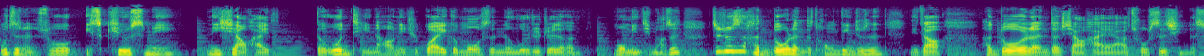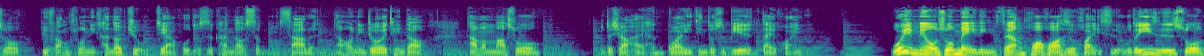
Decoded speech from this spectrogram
我只能说，excuse me，你小孩的问题，然后你去怪一个陌生人，我就觉得很莫名其妙。这这就是很多人的通病，就是你知道，很多人的小孩啊出事情的时候，比方说你看到酒驾，或者是看到什么杀人，然后你就会听到他妈妈说，我的小孩很乖，一定都是别人带坏的。我也没有说美玲这样画画是坏事，我的意思是说，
